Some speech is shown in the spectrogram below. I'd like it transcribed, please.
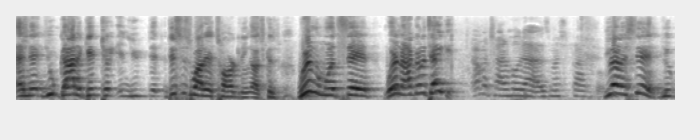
And then you got to get to you. This is why they're targeting us because we're the ones saying we're not going to take it. Gonna try to hold out as much as possible. You understand? You,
